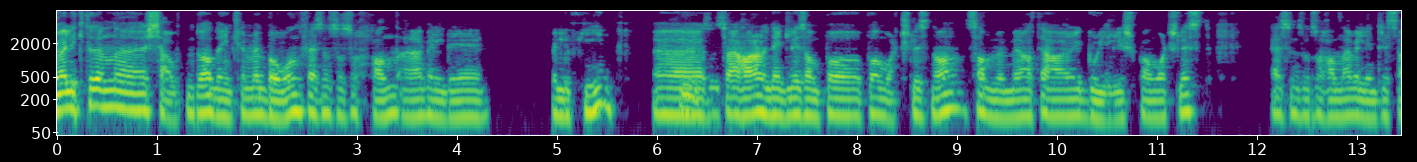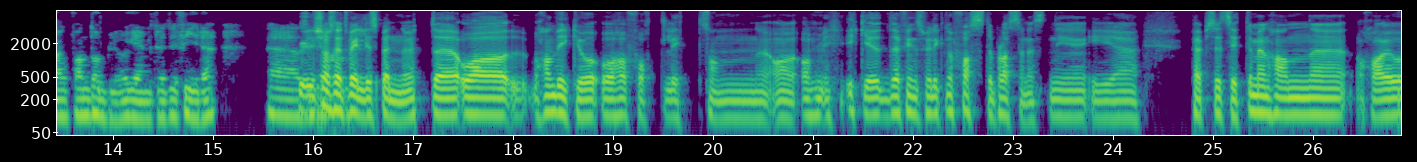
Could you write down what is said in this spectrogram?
Og jeg likte den uh, shouten du hadde egentlig med Bowen, for jeg syns også han er veldig, veldig fin. Uh, mm. Så jeg har han egentlig sånn på, på, en watchlist nå, sammen med at jeg har Grealish på en watchlist. Jeg syns også han er veldig interessant, for han dobler jo Game 34. Det har sett veldig spennende ut, uh, og han virker jo å ha fått litt sånn om ikke, Det finnes vel ikke noen faste plasser nesten i, i Pepsi City, men han har jo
